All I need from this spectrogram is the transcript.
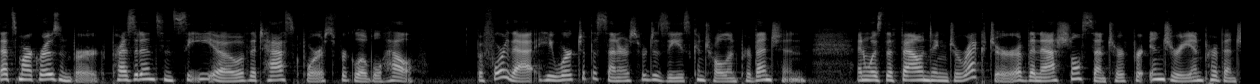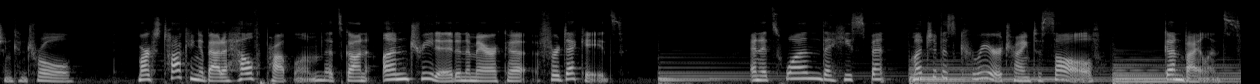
That's Mark Rosenberg, President and CEO of the Task Force for Global Health. Before that, he worked at the Centers for Disease Control and Prevention and was the founding director of the National Center for Injury and Prevention Control. Mark's talking about a health problem that's gone untreated in America for decades. And it's one that he spent much of his career trying to solve gun violence.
